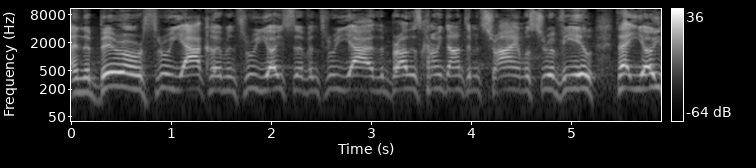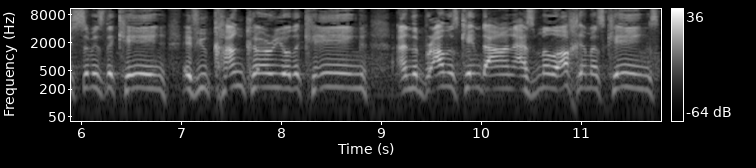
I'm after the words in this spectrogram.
And the Birur through Yaakov and through Yosef and through Ya, the brothers coming down to Mitzrayim was to reveal that Yosef is the king. If you conquer, you're the king. And the brothers came down as Melachim, as kings.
